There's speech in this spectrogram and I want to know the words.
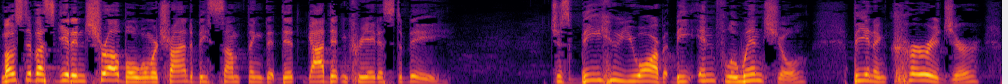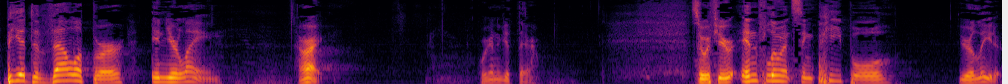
Most of us get in trouble when we're trying to be something that did, God didn't create us to be. Just be who you are, but be influential, be an encourager, be a developer in your lane. All right. We're going to get there. So if you're influencing people, you're a leader.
